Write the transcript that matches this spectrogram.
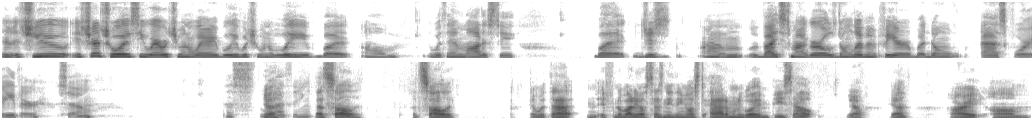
it's you, it's your choice. You wear what you want to wear, believe what you want to believe, but um within modesty but just I don't advice to my girls: don't live in fear, but don't ask for it either. So that's what Yeah. I think. That's solid. That's solid. And with that, if nobody else has anything else to add, I'm gonna go ahead and peace out. Yeah. Yeah. All right. Um,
